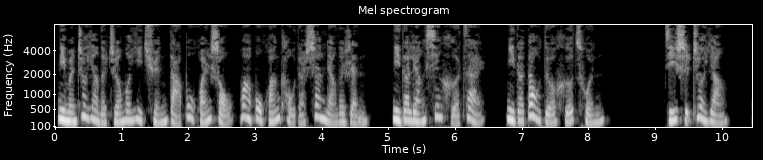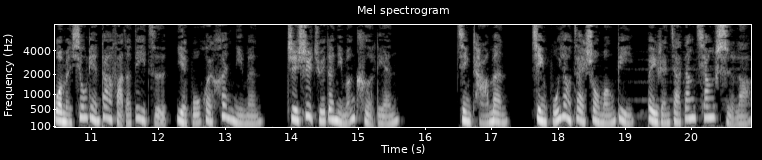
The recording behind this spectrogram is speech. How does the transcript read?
你们这样的折磨一群打不还手、骂不还口的善良的人，你的良心何在？你的道德何存？即使这样，我们修炼大法的弟子也不会恨你们，只是觉得你们可怜。警察们。请不要再受蒙蔽，被人家当枪使了。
